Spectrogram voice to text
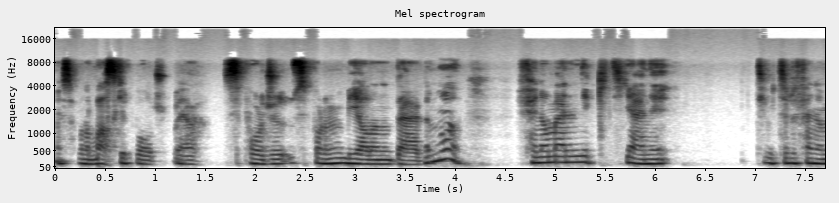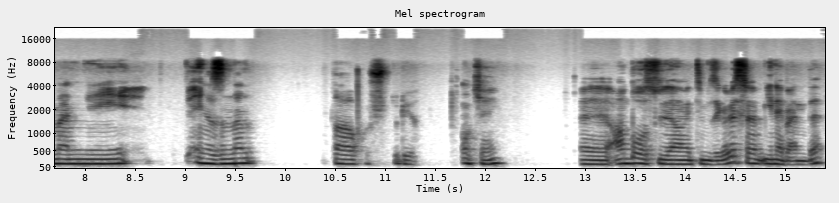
mesela buna basketbolcu veya sporcu sporun bir alanı derdim ama fenomenlik yani Twitter fenomenliği en azından daha hoş duruyor. Okey. Ee, Abos'u devam ettiğimize göre sıra yine bende.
